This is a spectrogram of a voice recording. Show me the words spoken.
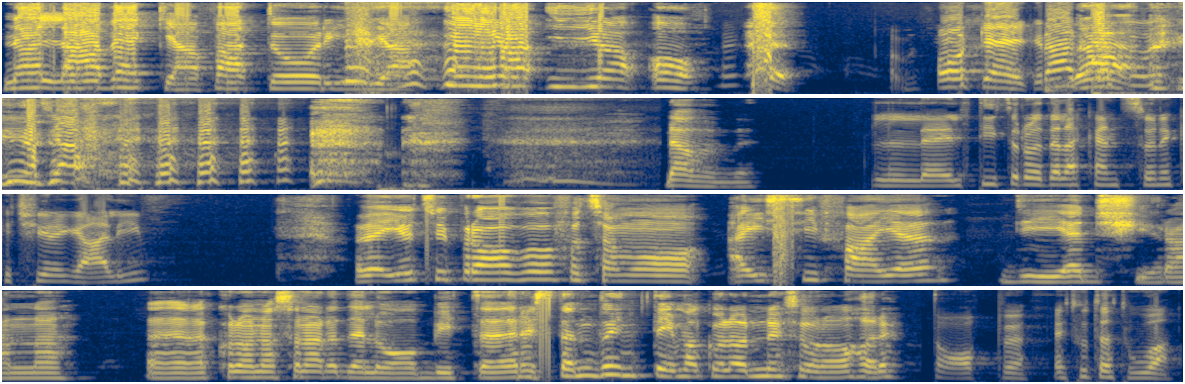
Nella vecchia fattoria, io, io, oh. Ok, grazie ah. a tutti. no, vabbè. Il, il titolo della canzone che ci regali? Vabbè, io ci provo, facciamo Icy Fire di Ed Sheeran. Eh, la colonna sonora dell'Hobbit, restando in tema colonne sonore. Top, è tutta tua.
